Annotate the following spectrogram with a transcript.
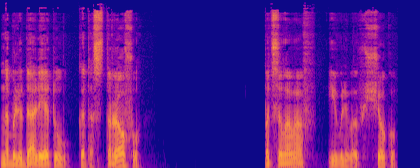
наблюдали эту катастрофу. Поцеловав Ивлева в щеку,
